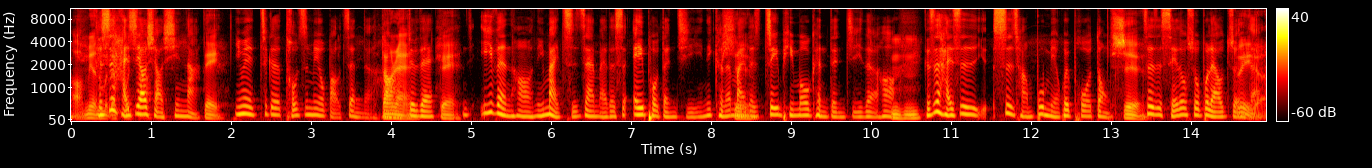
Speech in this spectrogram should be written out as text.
啊，没有。可是还是要小心呐，对，因为这个投资没有保证的，当然，对不对？对，even 哈，你买持债买的是 Apple 等级，你可能买的 JP Morgan 等级的哈，可是还是市场不免会波动，是，这是谁都说不了准的。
